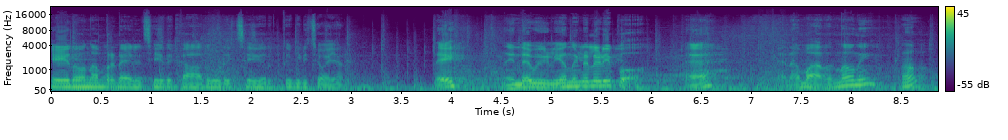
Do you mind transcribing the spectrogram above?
ഏതോ നമ്പർ ഡയൽ ചെയ്ത് കാതോട് ചേർത്ത് പിടിച്ചു അയാൾ. നിന്റെ വിളിയൊന്നുമില്ലല്ലോ ഇപ്പോ? ഏ? എന്നാ മറന്നോ നീ? ആ?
